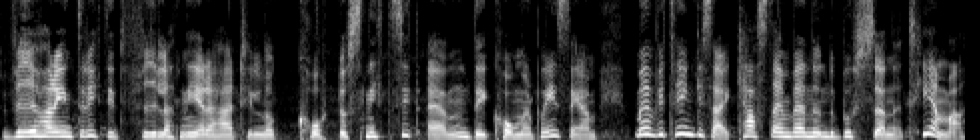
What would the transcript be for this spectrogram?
Vi har inte riktigt filat ner det här till något kort och snitsigt än. Det kommer på Instagram. Men vi tänker så här, kasta en vän under bussen-tema.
